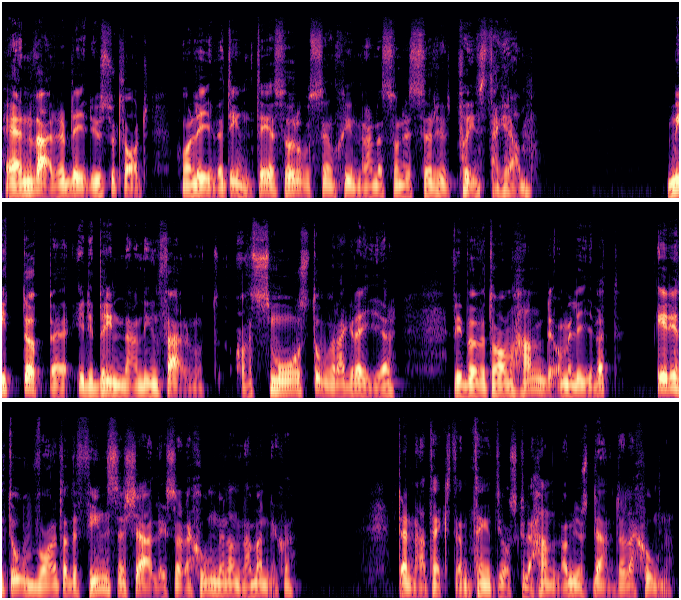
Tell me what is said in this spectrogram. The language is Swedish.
Än värre blir det ju såklart om livet inte är så rosenskimrande som det ser ut på Instagram. Mitt uppe i det brinnande infernot av små och stora grejer vi behöver ta om hand om i livet är det inte ovanligt att det finns en kärleksrelation med en annan människa. Denna texten tänkte jag skulle handla om just den relationen.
